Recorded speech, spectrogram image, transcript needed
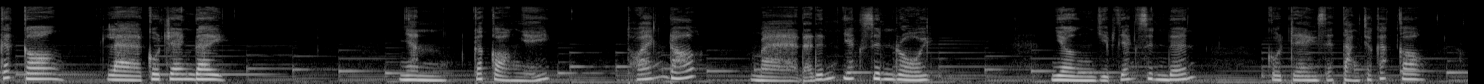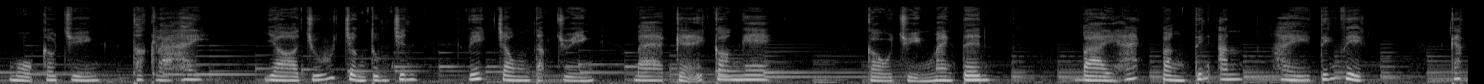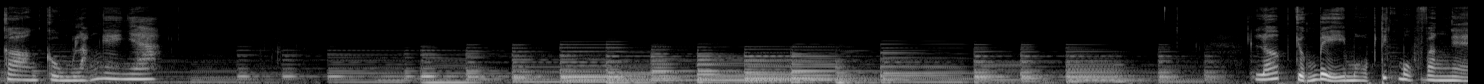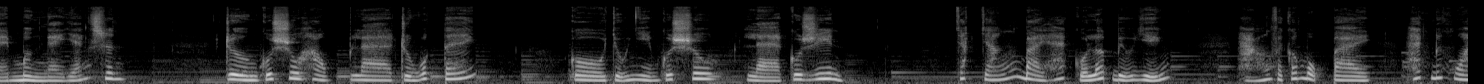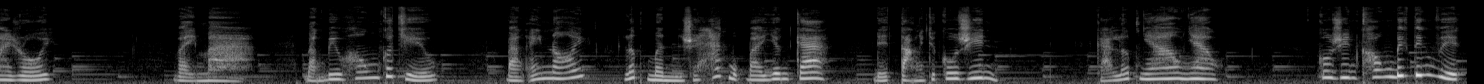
các con là cô Trang đây. Nhanh, các con nhỉ. Thoáng đó mà đã đến Giáng sinh rồi. Nhân dịp Giáng sinh đến, Cô Trang sẽ tặng cho các con Một câu chuyện thật là hay Do chú Trần Tùng Trinh viết trong tập truyện Ba kể con nghe. Câu chuyện mang tên Bài hát bằng tiếng Anh hay tiếng Việt. Các con cùng lắng nghe nha lớp chuẩn bị một tiết mục văn nghệ mừng ngày Giáng sinh. Trường của Su học là trường quốc tế. Cô chủ nhiệm của Su là cô Jin. Chắc chắn bài hát của lớp biểu diễn hẳn phải có một bài hát nước ngoài rồi. Vậy mà, bạn Bill không có chịu. Bạn ấy nói lớp mình sẽ hát một bài dân ca để tặng cho cô Jin. Cả lớp nhao nhao Cô Jin không biết tiếng Việt.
